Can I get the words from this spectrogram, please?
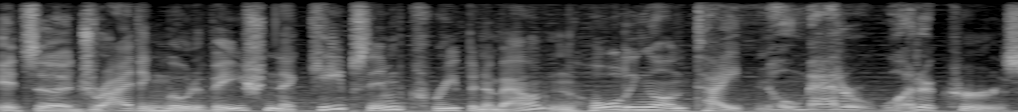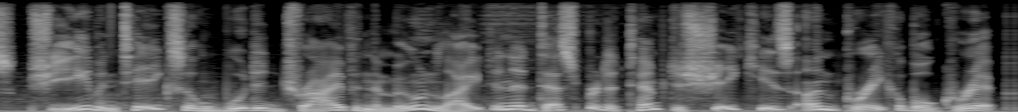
It's a driving motivation that keeps him creeping about and holding on tight no matter what occurs. She even takes a wooded drive in the moonlight in a desperate attempt to shake his unbreakable grip.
